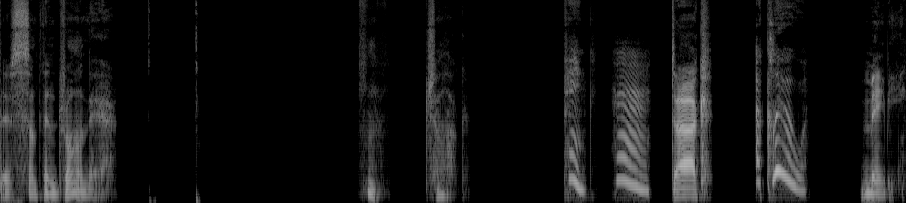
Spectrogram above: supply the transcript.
There's something drawn there. Hmm. Chalk. Pink. Hmm. Doc! A clue. Maybe.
